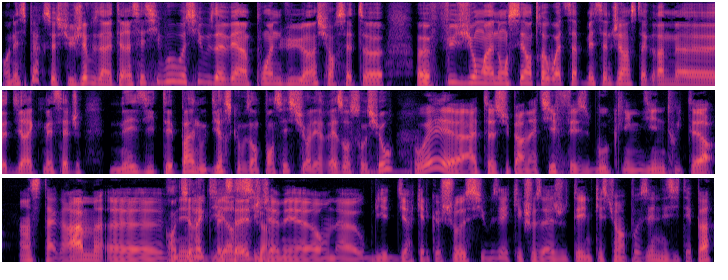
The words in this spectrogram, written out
On espère que ce sujet vous a intéressé. Si vous aussi vous avez un point de vue hein, sur cette euh, fusion annoncée entre WhatsApp, Messenger, Instagram, euh, Direct Message, n'hésitez pas à nous dire ce que vous en pensez sur les réseaux sociaux. Oui, at Supernatif, Facebook, LinkedIn, Twitter, Instagram. Euh, En direct nous dire message. Si jamais euh, on a oublié de dire quelque chose, si vous avez quelque chose à ajouter, une question à poser, n'hésitez pas.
